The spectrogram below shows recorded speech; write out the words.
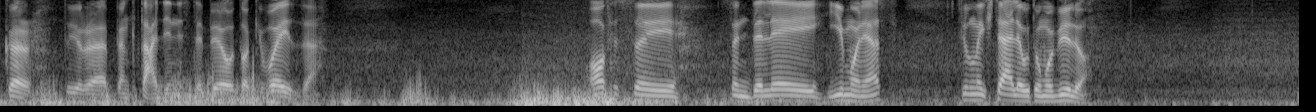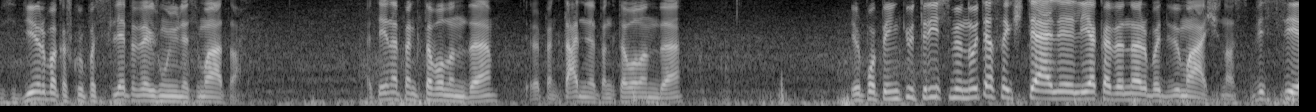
Vakar, tai yra penktadienį, stebėjau tokį vaizdą. Ofisai, sandėliai, įmonės, pilna aikštelė automobilių. Visi dirba, kažkur pasislėpia, beveik žmonių nesimato. Ateina penkta valanda, tai yra penktadienio penkta valanda. Ir po 5-3 minutės aikštelėje lieka viena arba dvi mašinos. Visi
